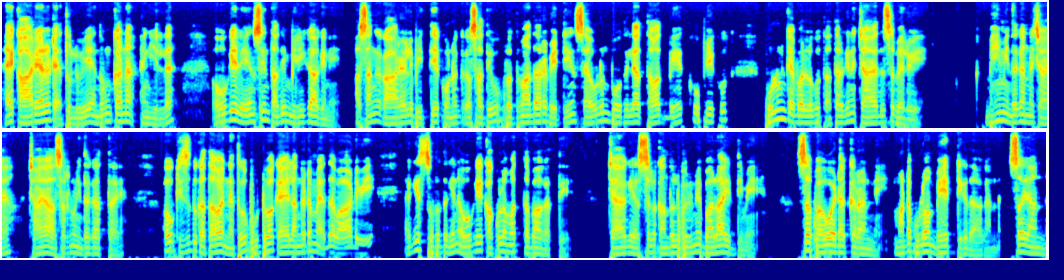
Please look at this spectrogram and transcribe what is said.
ඇය කාර්යාලයට ඇතුළු වී ඇඳුම් කන ඇඟිල්ල ඔහුගේ ලේන්සින් තදින් මිරිකාගෙන අසංග කාර්යාලය බිත්තිය කොනක ගසති වූ ප්‍රතිමාධාර පෙට්ටියෙන් සැවුලුන් බෝතලයක් තවත් බෙහෙත් කෝපියකුත් පුළුන් කැබල්ලකුත් අතරගෙන ඡායා දෙස බැලුවේ. මෙහෙම ඉඳගන්න ඡායා. ඡායා අසරණව ඉඳගත්තාය. ඔහු කිසිදු කතාවක් නැතුව පුටුවක් ඇය ළඟටම ඇද වාඩි වී ඇගේ සුරතගෙන ඔහුගේ කකුල මත තබා ගත්තේ. ඡායාගේ ඇස්වල කඳුළු පිරුණේ බලා ඉද්දිමේ. සර් පව් වැඩක් කරන්නේ. මට පුළුවන් බෙහෙත් ටික දාගන්න. සර් යන්න.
